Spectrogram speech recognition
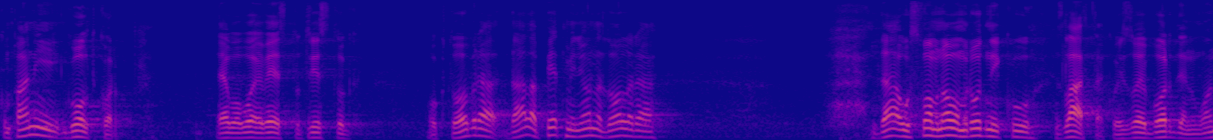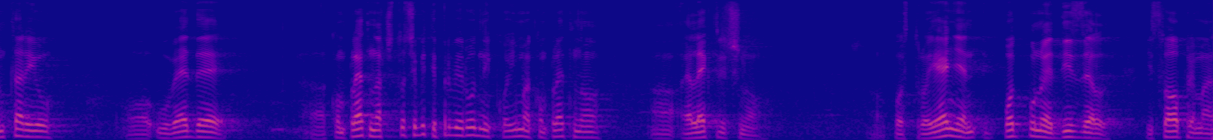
kompaniji Goldcorp, evo ovo je vest od 30. oktobra, dala 5 miliona dolara da u svom novom rudniku zlata, koji zove Borden u Ontariju, uvede kompletno, znači to će biti prvi rudnik koji ima kompletno električno postrojenje, potpuno je dizel i sva oprema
